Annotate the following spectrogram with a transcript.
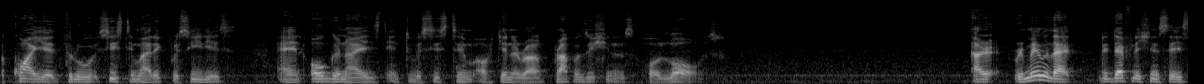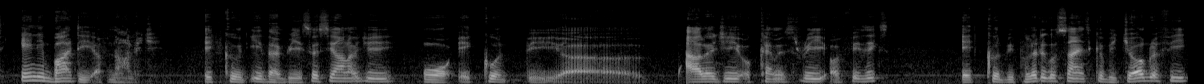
acquired through systematic procedures and organized into a system of general propositions or laws. I remember that the definition says any body of knowledge. It could either be sociology or it could be uh, biology or chemistry or physics. It could be political science, it could be geography,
